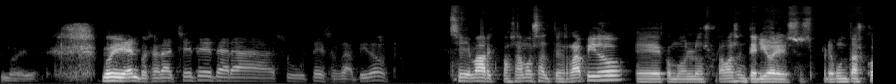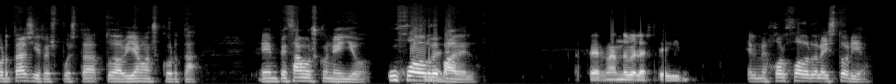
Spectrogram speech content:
Muy bien. Muy bien, pues ahora Chete te hará su test rápido. Sí, Marc, pasamos al test rápido, eh, como en los programas anteriores, preguntas cortas y respuesta todavía más corta. Empezamos con ello. Un jugador de pádel. Fernando Velasteguín. El mejor jugador de la historia.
